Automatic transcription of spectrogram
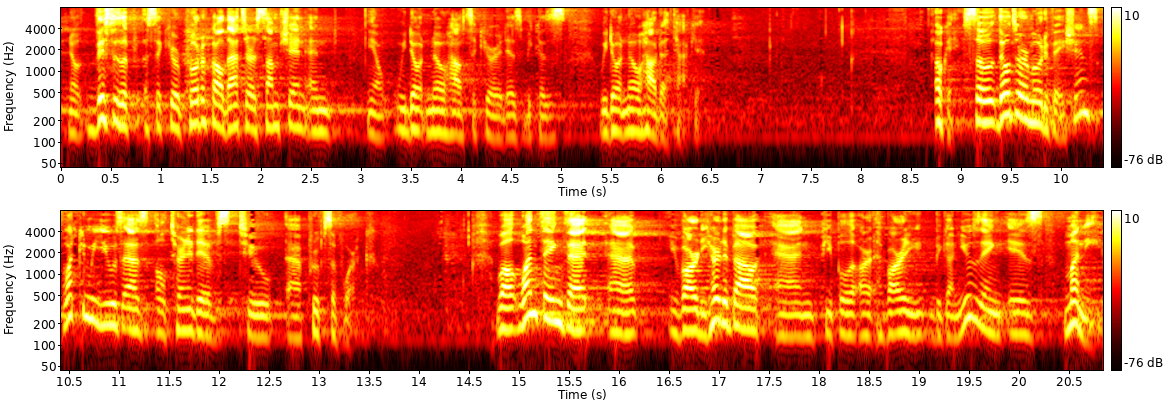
you know, this is a, a secure protocol, that's our assumption, and you know, we don't know how secure it is because we don't know how to attack it. Okay, so those are our motivations. What can we use as alternatives to uh, proofs of work? Well, one thing that uh, you've already heard about and people are, have already begun using is money.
